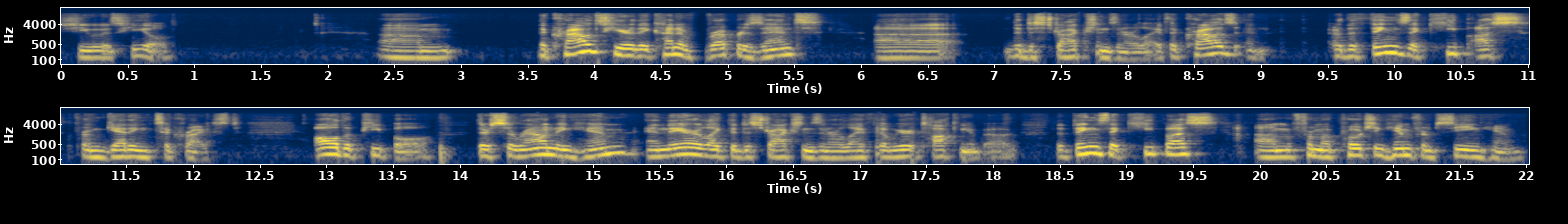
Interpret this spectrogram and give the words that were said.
she was healed. Um, the crowds here they kind of represent uh, the distractions in our life. The crowds are the things that keep us from getting to Christ all the people. They're surrounding him and they are like the distractions in our life that we are talking about. The things that keep us um, from approaching him from seeing him.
